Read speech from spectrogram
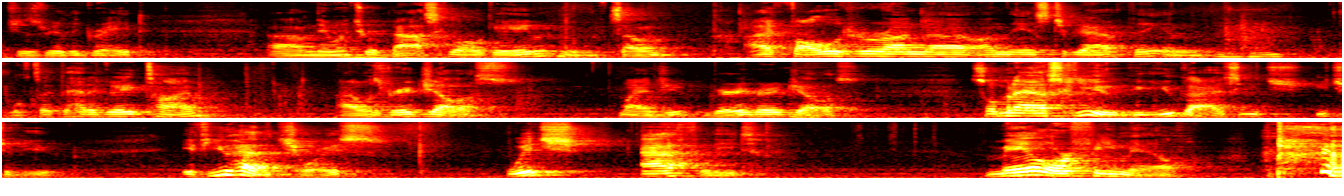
which is really great. Um, they went to a basketball game. And so I followed her on uh, on the Instagram thing, and it looks like they had a great time. I was very jealous, mind you, very very jealous. So I'm going to ask you, you guys, each each of you, if you had the choice, which athlete, male or female,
